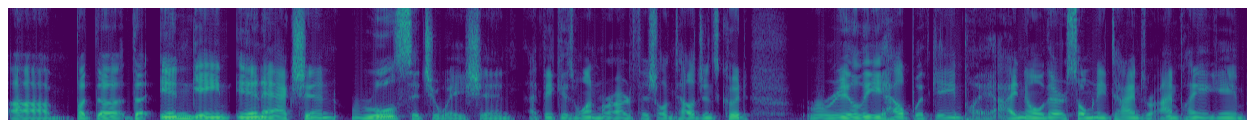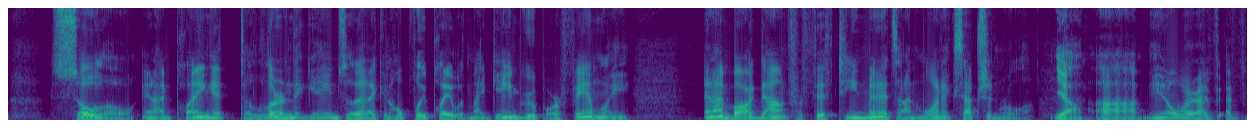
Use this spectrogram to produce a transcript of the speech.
um, but the the in game in action rules situation, I think, is one where artificial intelligence could really help with gameplay. I know there are so many times where I'm playing a game solo and I'm playing it to learn the game so that I can hopefully play it with my game group or family. And I'm bogged down for 15 minutes on one exception rule yeah uh, you know, where I've, I've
